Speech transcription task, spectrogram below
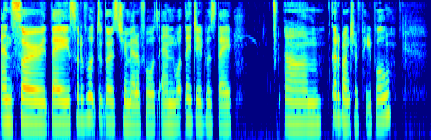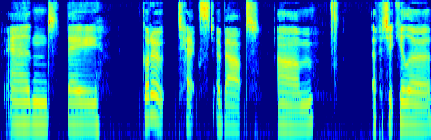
And so they sort of looked at those two metaphors, and what they did was they um, got a bunch of people and they got a text about um, a particular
